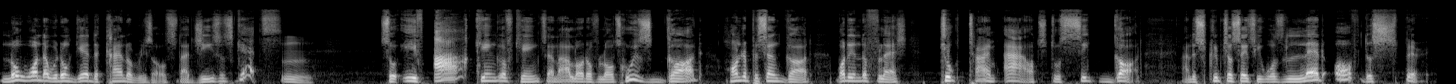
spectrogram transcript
No wonder we don't get the kind of results that Jesus gets. Hmm. So if our King of Kings and our Lord of Lords, who is God, 100% God, but in the flesh, took time out to seek God, and the scripture says he was led of the Spirit,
